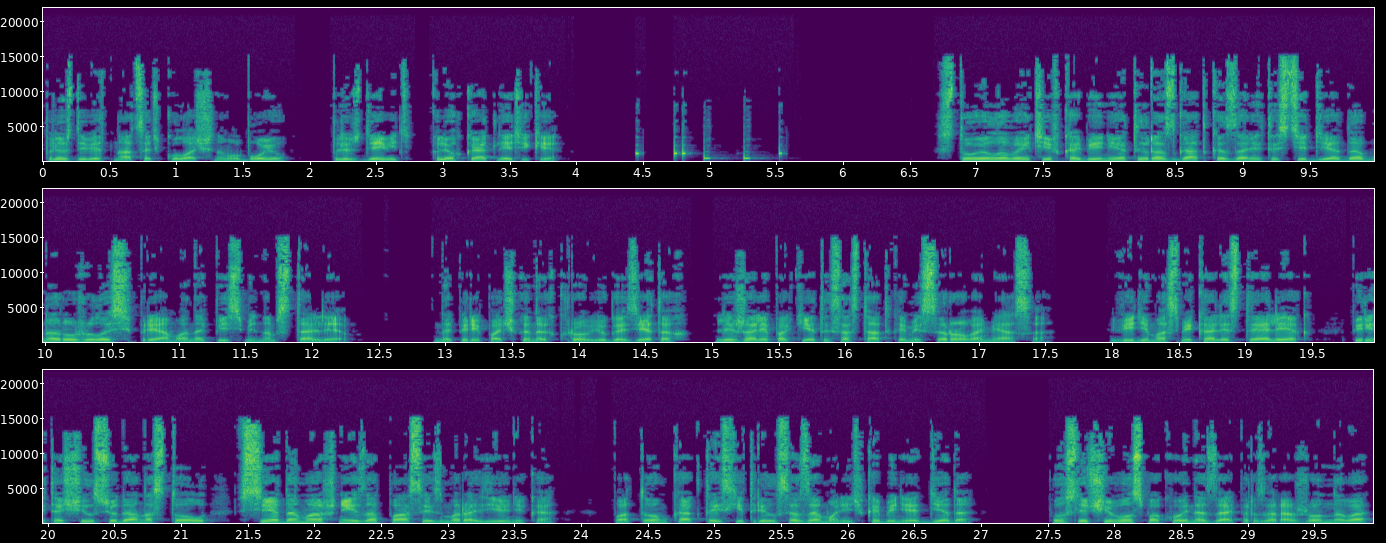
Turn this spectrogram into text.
плюс 19 к кулачному бою, плюс 9 к легкой атлетике. Стоило войти в кабинет, и разгадка занятости деда обнаружилась прямо на письменном столе. На перепачканных кровью газетах лежали пакеты с остатками сырого мяса. Видимо, смекалистый Олег перетащил сюда на стол все домашние запасы из морозильника, потом как-то исхитрился заманить в кабинет деда, после чего спокойно запер зараженного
